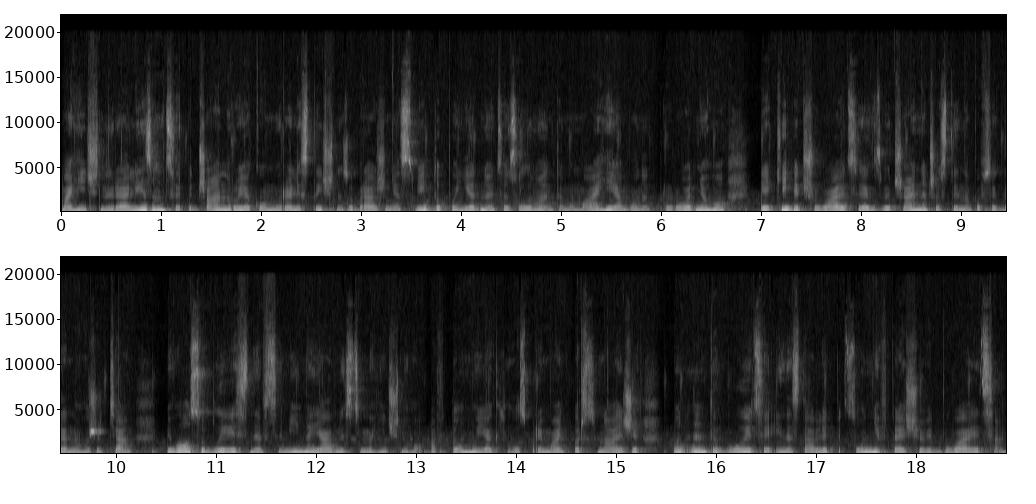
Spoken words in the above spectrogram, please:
Магічний реалізм це піджанр, у якому реалістичне зображення світу поєднується з елементами магії або надприроднього, які відчуваються як звичайна частина повсякденного життя. Його особливість не в самій наявності магічного, а в тому, як його сприймають персонажі. Вони не дивуються і не ставлять під сумнів те, що відбувається.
